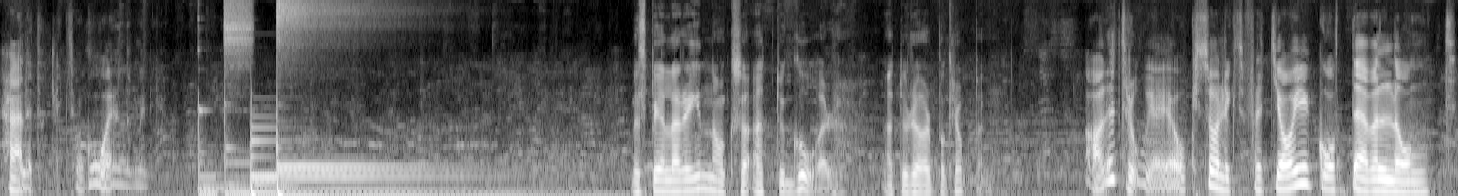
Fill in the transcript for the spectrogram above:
härligt att liksom gå i den där miljön. Men spelar det in också att du går? Att du rör på kroppen? Ja, det tror jag också. Liksom, för att jag har ju gått även långt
